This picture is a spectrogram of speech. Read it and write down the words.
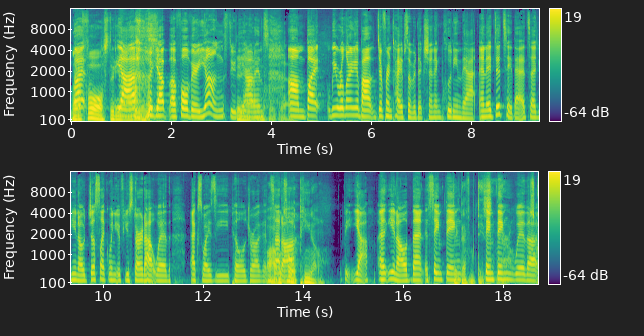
like a full studio yeah, audience. yep, a full very young studio Studio audience. audience, yeah. Um, but we were learning about different types of addiction, including that, and it did say that it said, you know, just like when you, if you start out with X Y Z pill, drug, Oh, we'll call etc. it Pinot. yeah, and you know, then same thing. that Same thing with uh.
